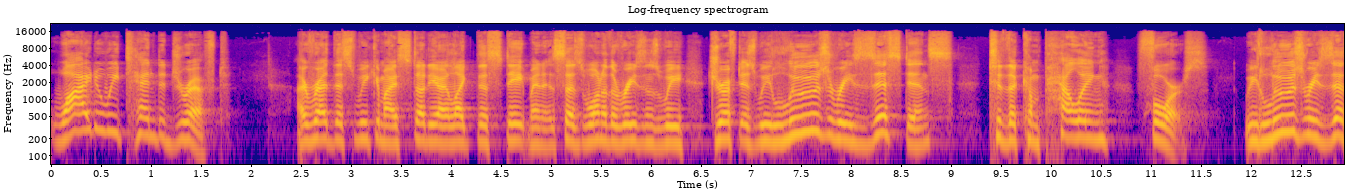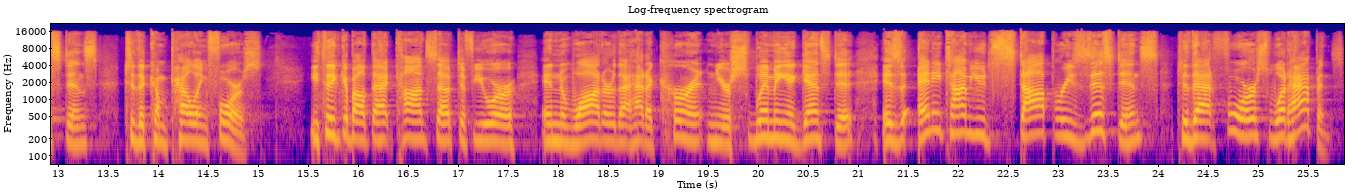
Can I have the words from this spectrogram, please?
why do we tend to drift? I read this week in my study, I like this statement. It says one of the reasons we drift is we lose resistance to the compelling force. We lose resistance to the compelling force. You think about that concept if you were in water that had a current and you're swimming against it, is anytime you stop resistance to that force, what happens?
